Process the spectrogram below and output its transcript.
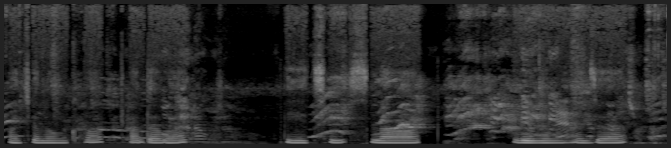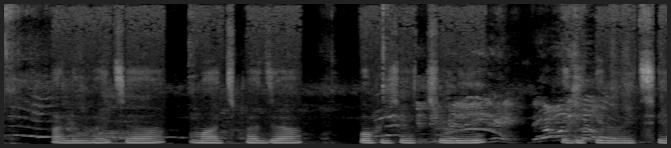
কাঁচা লঙ্কা সাদা ভাত দিয়েছি স্লাদ বেগুন ভাজা, আলু ভাজা, মাছ ভাজা, কফি চচ্চড়ি, এদিকে রয়েছে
